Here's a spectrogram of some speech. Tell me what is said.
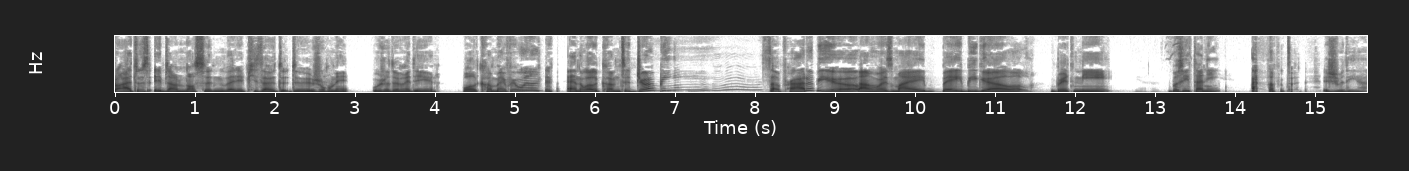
Bonjour à tous et bienvenue dans ce nouvel épisode de journée où je devrais dire Welcome everyone and welcome to Germany. So proud of you. I'm with my baby girl, Brittany. Brittany. Julia.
